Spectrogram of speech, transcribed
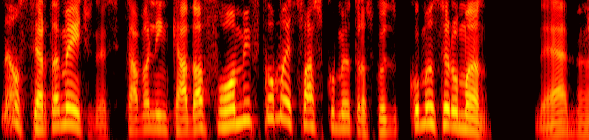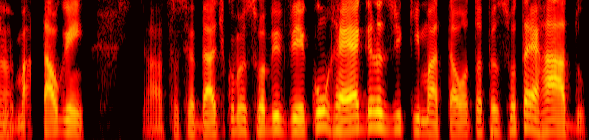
Não, certamente, né? Se estava linkado à fome, ficou mais fácil comer outras coisas, comer um ser humano, né? É. Matar alguém. A sociedade começou a viver com regras de que matar outra pessoa tá errado.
